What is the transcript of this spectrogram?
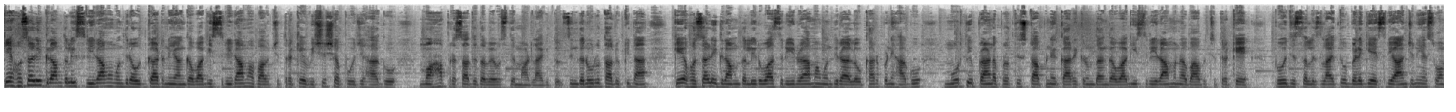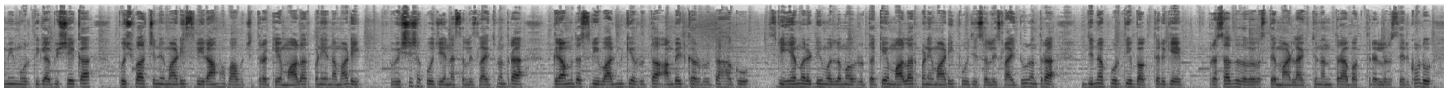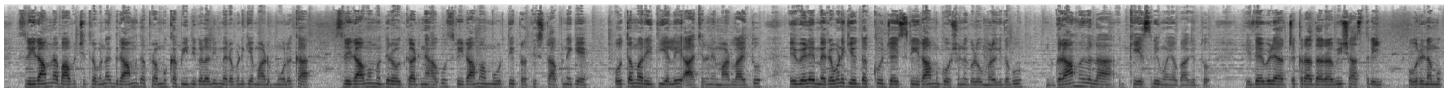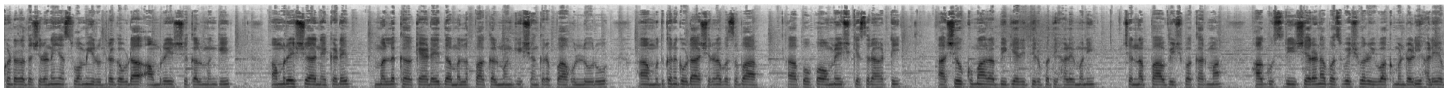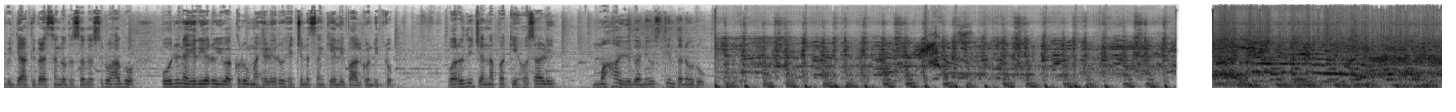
K Hosalli ಗ್ರಾಮದಲ್ಲಿ ಶ್ರೀರಾಮ ಮಂದಿರ ಉದ್ಘಾಟನೆಯ ಅಂಗವಾಗಿ ಶ್ರೀರಾಮ ಭಾವಚಿತ್ರಕ್ಕೆ ವಿಶೇಷ ಪೂಜೆ ಹಾಗೂ ಮಹಾಪ್ರಸಾದದ ವ್ಯವಸ್ಥೆ ಮಾಡಲಾಗಿತ್ತು. ಸಿಂಧನೂರು ತಾಲೂಕಿನ ಕೆ ಹೊಸಳ್ಳಿ ಗ್ರಾಮದಲ್ಲಿರುವ ಶ್ರೀರಾಮ ಮಂದಿರ ಲೋಕಾರ್ಪಣೆ ಹಾಗೂ ಮೂರ್ತಿ ಪ್ರಾಣ ಪ್ರತಿಷ್ಠಾಪನೆ ಕಾರ್ಯಕ್ರಮದ ಅಂಗವಾಗಿ ಶ್ರೀರಾಮನ ಭಾವಚಿತ್ರಕ್ಕೆ ಪೂಜೆ ಸಲ್ಲಿಸಲಾಯಿತು. ಬೆಳಗ್ಗೆ ಶ್ರೀ ಆಂಜನೇಯ ಸ್ವಾಮಿ ಮೂರ್ತಿಗೆ ಅಭಿಷೇಕ, ಪುಷ್ಪಾರ್ಚನೆ ಮಾಡಿ ಶ್ರೀರಾಮ ಭಾವಚಿತ್ರಕ್ಕೆ ಮಾಲಾರ್ಪಣೆಯನ್ನು ಮಾಡಿ ವಿಶೇಷ ಪೂಜೆಯನ್ನು ಸಲ್ಲಿಸಲಾಯಿತು. ನಂತರ ಗ್ರಾಮದ ಶ್ರೀ ವಾಲ್ಮೀಕಿ ವೃತ್ತ, ಅಂಬೇಡ್ಕರ್ ವೃತ್ತ ಹಾಗೂ ಶ್ರೀ ಹೇಮರೆಡ್ಡಿ ಮಲ್ಲಮ್ಮ ವೃತ್ತಕ್ಕೆ ಮಾಲಾರ್ಪಣೆ ಮಾಡಿ ಪೂಜೆ ಸಲ್ಲಿಸಲಾಯಿತು. ನಂತರ ದಿನಪೂರ್ತಿ ಭಕ್ತರಿಗೆ ಪ್ರಸಾದದ ವ್ಯವಸ್ಥೆ ಮಾಡಲಾಯಿತು ನಂತರ ಭಕ್ತರೆಲ್ಲರೂ ಸೇರಿಕೊಂಡು ಶ್ರೀರಾಮನ ಭಾವಚಿತ್ರವನ್ನು ಗ್ರಾಮದ ಪ್ರಮುಖ ಬೀದಿಗಳಲ್ಲಿ ಮೆರವಣಿಗೆ ಮಾಡುವ ಮೂಲಕ ಶ್ರೀರಾಮ ಮಂದಿರ ಉದ್ಘಾಟನೆ ಹಾಗೂ ಶ್ರೀರಾಮ ಮೂರ್ತಿ ಪ್ರತಿಷ್ಠಾಪನೆಗೆ ಉತ್ತಮ ರೀತಿಯಲ್ಲಿ ಆಚರಣೆ ಮಾಡಲಾಯಿತು. ಈ ವೇಳೆ ಮೆರವಣಿಗೆಯುದ್ದಕ್ಕೂ ಜೈ ಶ್ರೀರಾಮ ಘೋಷಣೆಗಳು ಮೊಳಗಿದವು. ಗ್ರಾಮವೆಲ್ಲ ಕೇಸರಿಮಯವಾಗಿತ್ತು. ಇದೇ ವೇಳೆ ಅರ್ಚಕರಾದ ರವಿ ಶಾಸ್ತ್ರಿ, ಊರಿನ ಮುಖಂಡರಾದ ಶರಣಯ್ಯ ಸ್ವಾಮಿ, ರುದ್ರಗೌಡ ಅಮರೇಶ್ ಕಲ್ಮಂಗಿ ಅಮರೇಶ್ ನೆಕಡೆ ಮಲ್ಲಕ್ಕ ಕ್ಯಾಡೇದ, ಮಲ್ಲಪ್ಪ ಕಲ್ಮಂಗಿ, ಶಂಕರಪ್ಪ ಹುಲ್ಲೂರು ಮುದುಕನಗೌಡ, ಶರಣಬಸವ ಪೋಪ ಉಮೇಶ್, ಕೆಸರಹಟ್ಟಿ ಶಿವಕುಮಾರ್, ಬಿಗೇರಿ, ತಿರುಪತಿ ಹಳೆಮನಿ, ಚೆನ್ನಪ್ಪ, ವಿಶ್ವಕರ್ಮ ಹಾಗೂ ಶ್ರೀ ಶರಣ ಬಸವೇಶ್ವರ ಯುವಕ ಮಂಡಳಿ ಹಳೆಯ ವಿದ್ಯಾರ್ಥಿಗಳ ಸಂಘದ ಸದಸ್ಯರು ಹಾಗೂ ಊರಿನ ಹಿರಿಯರು, ಯುವಕರು, ಮಹಿಳೆಯರು ಹೆಚ್ಚಿನ ಸಂಖ್ಯೆಯಲ್ಲಿ ಪಾಲ್ಗೊಂಡಿದ್ದರು. ವರದಿ Chennappa K Hosalli Mahayudha news Thinthanur ¡Vamos!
